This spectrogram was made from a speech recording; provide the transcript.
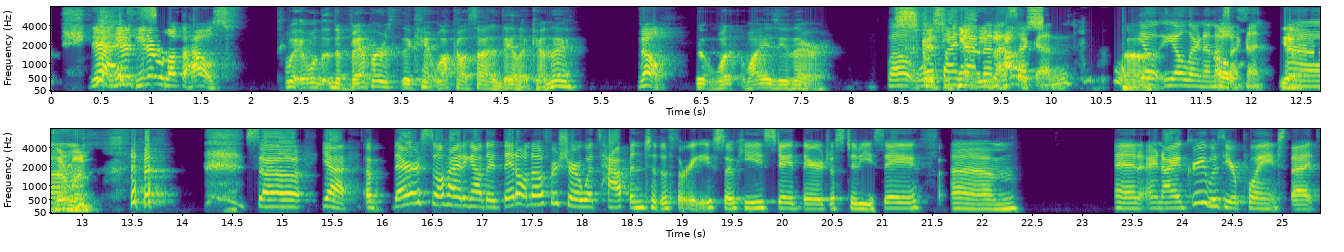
Yeah, Yes. he, he never left the house. Wait, well, the, the vampires, they can't walk outside in daylight, can they? No, What? Why is he there? Well, we'll find can't out in a house. second. Uh, You'll you'll learn in a Oh, second. yeah, Um, never mind. so yeah, uh, they're still hiding out there. They don't know for sure what's happened to the three, so he stayed there just to be safe. Um, and and I agree with your point that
